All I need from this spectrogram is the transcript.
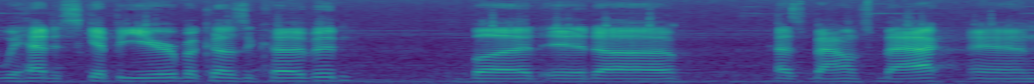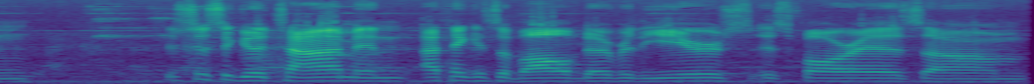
we had to skip a year because of COVID, but it uh, has bounced back, and it's just a good time. And I think it's evolved over the years as far as um,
